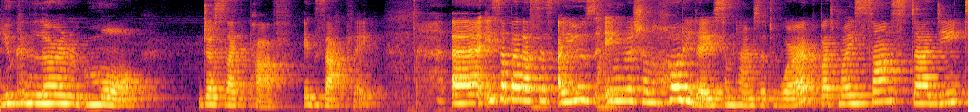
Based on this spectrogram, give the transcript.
you can learn more, just like Pav, exactly. Uh, Isabella says, I use English on holidays sometimes at work, but my son studied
